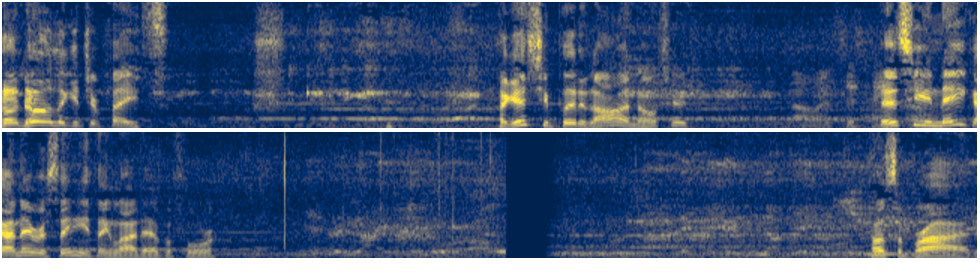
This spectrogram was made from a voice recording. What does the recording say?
Oh no, look at your face. I guess you put it on, don't you? No, it's just. It's up. unique. I never seen anything like that before. Oh, it's a bride.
